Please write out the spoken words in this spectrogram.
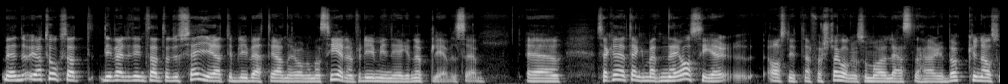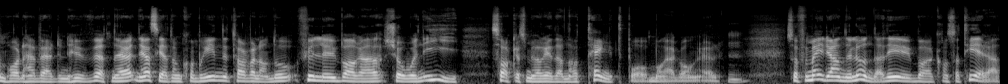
men jag tror också att det är väldigt intressant att du säger att det blir bättre andra gånger man ser den, för det är min egen upplevelse. Eh, så jag kan tänka mig att när jag ser avsnitten första gången som har läst det här i böckerna och som har den här världen i huvudet. När jag, när jag ser att de kommer in i Tarvaland då fyller ju bara showen i saker som jag redan har tänkt på många gånger. Så för mig är det annorlunda, det är ju bara att konstatera.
